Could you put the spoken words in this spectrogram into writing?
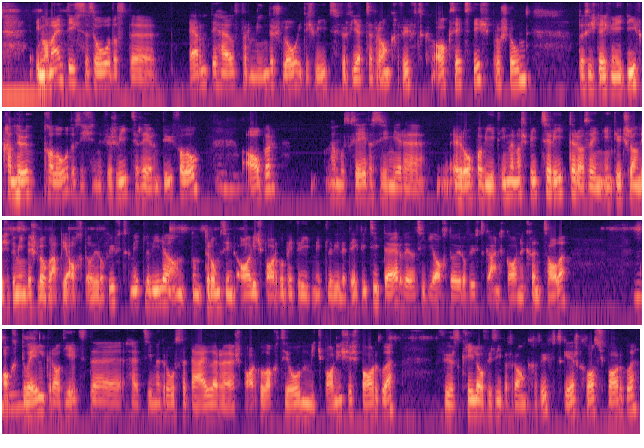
im Moment ist es so, dass der Erntehelfer Mindestlohn in der Schweiz für 14,50 Franken angesetzt ist pro Stunde. Das ist definitiv kein höherer Lohn, das ist für Schweizer sehr ein tiefer Lohn. Mhm. Aber man muss sehen, dass sind wir äh, europaweit immer noch Spitzenreiter. Also in, in Deutschland ist der Mindestlohn glaube ich 8,50 Euro mittlerweile und, und darum sind alle Spargelbetriebe mittlerweile defizitär, weil sie die 8,50 Euro eigentlich gar nicht können zahlen können. Mhm. Aktuell, gerade jetzt, äh, hat sie einen Grossverteiler äh, Spargelaktion mit spanischen Spargeln für das Kilo für 7,50 Franken, Erstklasse Spargel.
